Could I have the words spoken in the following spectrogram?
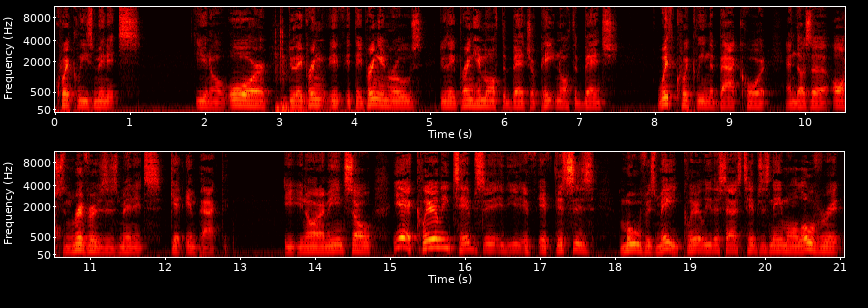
Quickley's minutes, you know, or do they bring if, if they bring in Rose, do they bring him off the bench or Payton off the bench with Quickley in the backcourt, and does uh, Austin Rivers' minutes get impacted? You know what I mean? So yeah, clearly Thibs, If if this is move is made. Clearly, this has Thibs' name all over it,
